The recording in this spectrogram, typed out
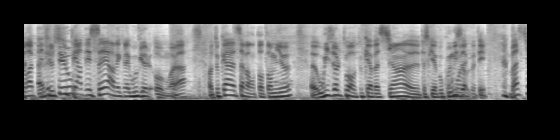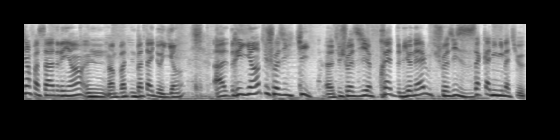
T'auras peut-être le super dessert avec la Google Home, voilà. En tout cas, ça va, on t'entend mieux. Euh, Whistle-toi, en tout cas, Bastien, euh, parce qu'il y a beaucoup de monde à côté. Bastien face à Adrien, une, un ba- une bataille de yin. Adrien, tu choisis qui? Euh, Tu choisis Fred Lionel ou tu choisis Zaccanini Mathieu?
